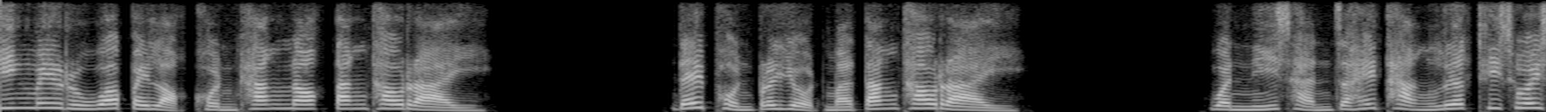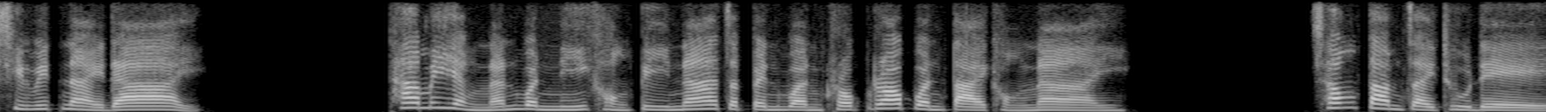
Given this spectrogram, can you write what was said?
ยิ่งไม่รู้ว่าไปหลอกคนข้างนอกตั้งเท่าไหร่ ได้ผลประโยชน์มาตั้งเท่าไหร่ วันนี้ฉันจะให้ทางเลือกที่ช่วยชีวิตนายได้ ถ้าไม่อย่างนั้นวันนี้ของปีหน้าจะเป็นวันครบรอบวันตายของนาย ช่องตามใจทูเดย์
